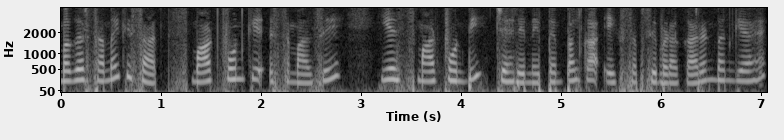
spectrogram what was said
मगर समय के साथ स्मार्टफ़ोन के इस्तेमाल से ये स्मार्टफ़ोन भी चेहरे में पिंपल का एक सबसे बड़ा कारण बन गया है,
